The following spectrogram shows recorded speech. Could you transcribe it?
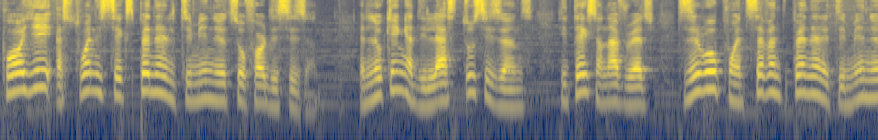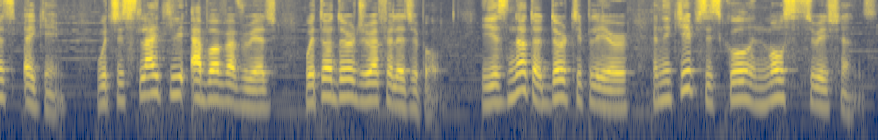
Poirier has 26 penalty minutes so far this season, and looking at the last two seasons, he takes on average 0.7 penalty minutes a game, which is slightly above average with other draft eligible. He is not a dirty player and he keeps his cool in most situations.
